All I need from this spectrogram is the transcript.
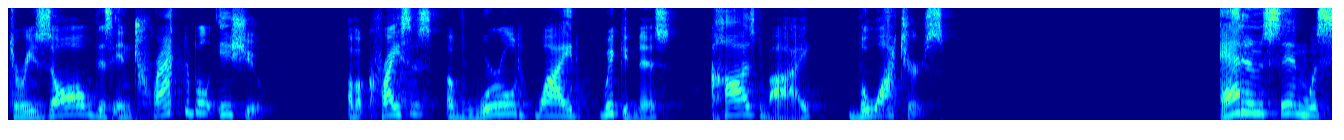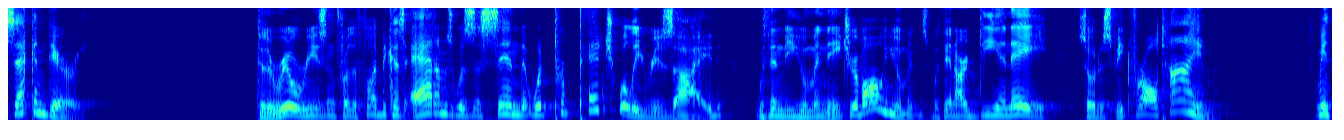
to resolve this intractable issue of a crisis of worldwide wickedness caused by the Watchers. Adam's sin was secondary to the real reason for the flood because Adam's was a sin that would perpetually reside within the human nature of all humans, within our DNA, so to speak, for all time. I mean,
